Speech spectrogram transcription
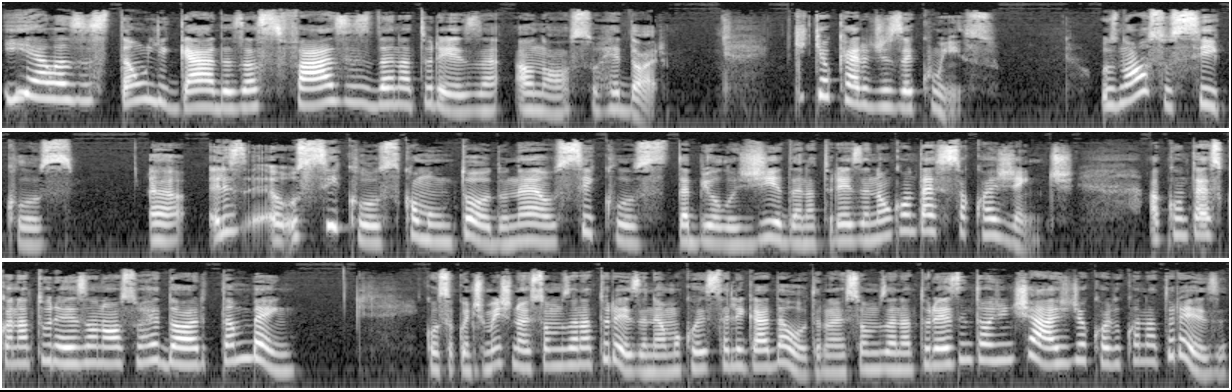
e elas estão ligadas às fases da natureza ao nosso redor. O que, que eu quero dizer com isso? Os nossos ciclos, uh, eles, os ciclos como um todo, né? Os ciclos da biologia, da natureza, não acontecem só com a gente. Acontece com a natureza ao nosso redor também. Consequentemente, nós somos a natureza, né? Uma coisa está ligada à outra. Nós somos a natureza, então a gente age de acordo com a natureza.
